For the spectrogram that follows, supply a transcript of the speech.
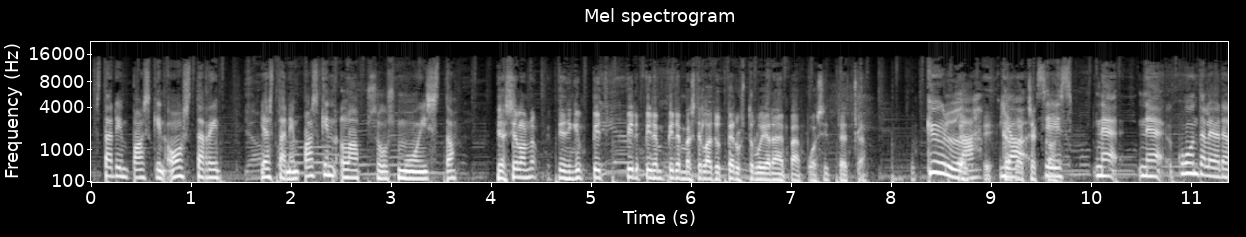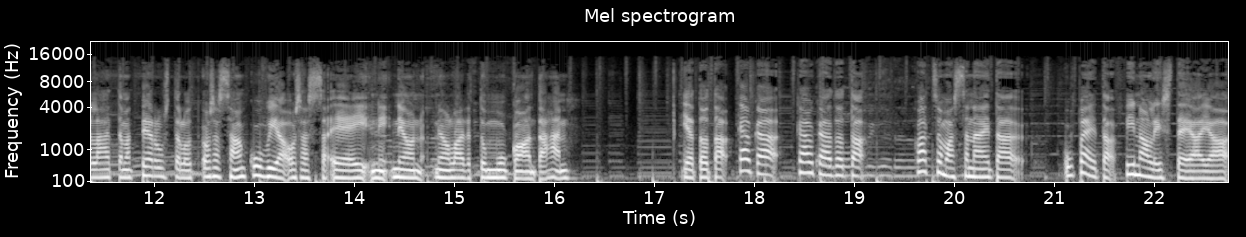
Stadin Paskin ostari ja Stadin Paskin lapsuusmuisto. Ja siellä on tietenkin pid, pid, pid, pidemmästi laitut perusteluja ja näin päin pois sitten, että... Kyllä, Et- et- käykää ja siis ne, ne kuuntelijoiden lähettämät perustelut, osassa on kuvia, osassa ei, niin ne on, ne on laitettu mukaan tähän. Ja tota, käykää, käykää tota, katsomassa näitä upeita finalisteja ja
